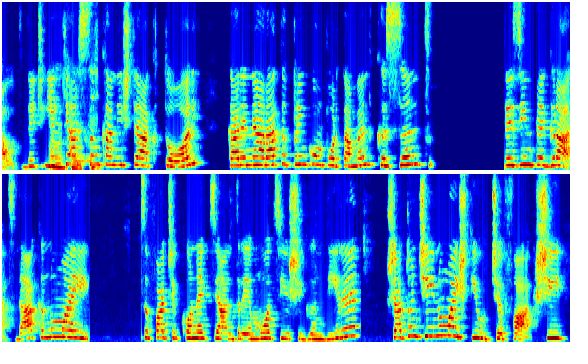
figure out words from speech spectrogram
out. Deci mm-hmm. ei chiar sunt ca niște actori care ne arată prin comportament că sunt dezintegrați, da? că nu mai să face conexia între emoție și gândire și atunci ei nu mai știu ce fac și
